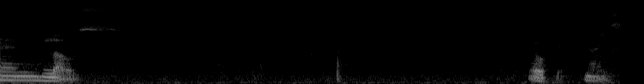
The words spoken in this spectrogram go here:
అండ్ బ్లౌజ్ ఓకే నైస్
